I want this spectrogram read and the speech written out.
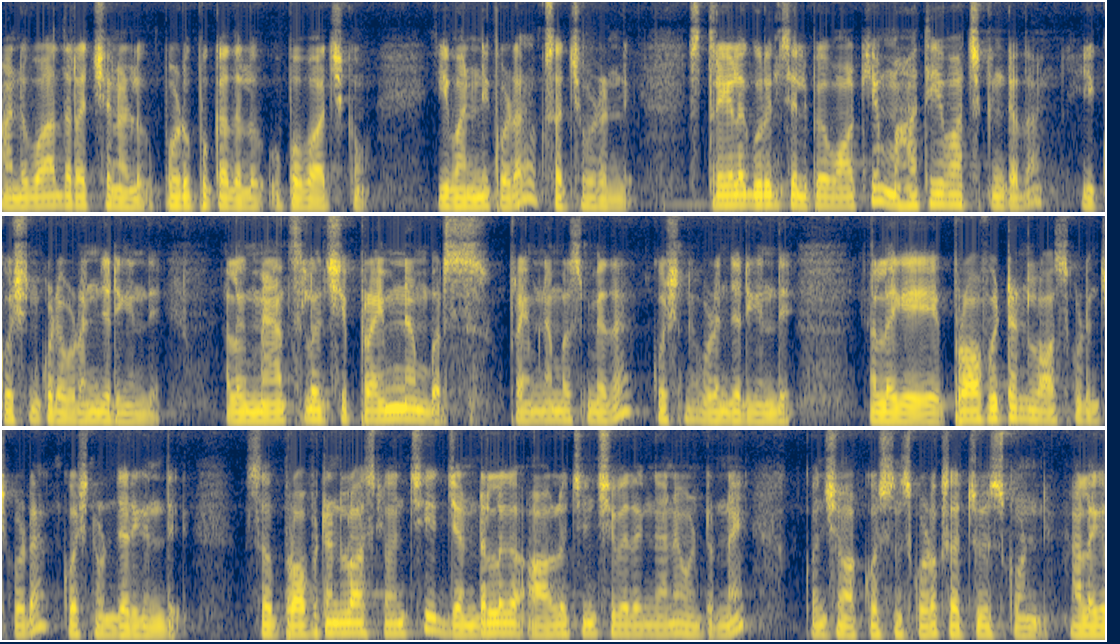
అనువాద రచనలు పొడుపు కథలు ఉపవాచకం ఇవన్నీ కూడా ఒకసారి చూడండి. స్త్రీల గురించి తెలిపే వాక్యం మహతీవాచకం కదా? ఈ క్వశ్చన్ కూడా ఇవ్వడం జరిగింది. అలాగే మ్యాథ్స్లో వచ్చి ప్రైమ్ నెంబర్స్. ప్రైమ్ నెంబర్స్ మీద క్వశ్చన్ ఇవ్వడం జరిగింది. అలాగే ప్రాఫిట్ అండ్ లాస్ గురించి కూడా క్వశ్చన్ ఇవ్వడం జరిగింది. సో ప్రాఫిట్ అండ్ లాస్లోంచి జనరల్గా ఆలోచించే విధంగానే ఉంటున్నాయి. కొంచెం ఆ క్వశ్చన్స్ కూడా ఒకసారి చూసుకోండి. అలాగే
